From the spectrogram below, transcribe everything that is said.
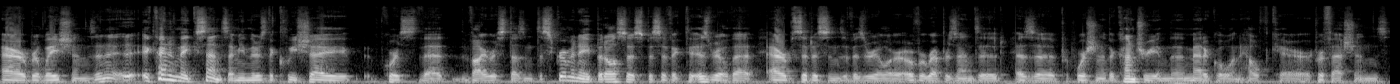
Arab relations, and it, it, kind of makes sense. I mean, there's the cliche, of course, that virus doesn't discriminate, but also specific to Israel that Arab citizens of Israel are overrepresented as a proportion of the country in the medical and healthcare professions.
